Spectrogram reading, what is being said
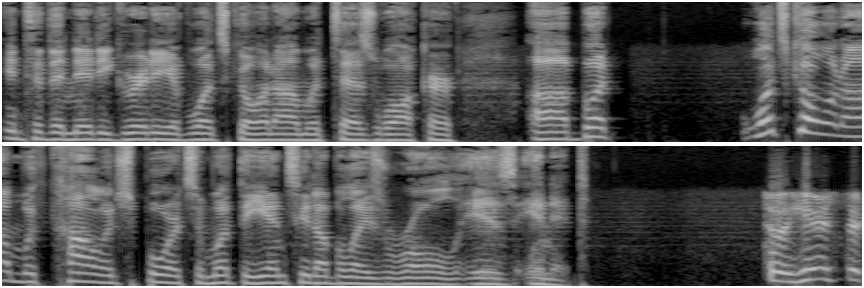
into the nitty gritty of what's going on with Tez Walker, uh, but what's going on with college sports and what the NCAA's role is in it? So here's the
